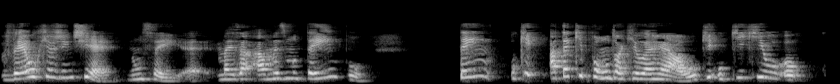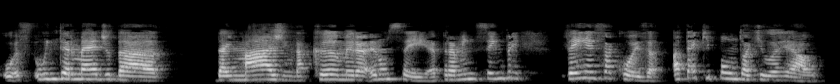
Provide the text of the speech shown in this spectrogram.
ver o que a gente é. Não sei, é, mas ao mesmo tempo tem o que até que ponto aquilo é real? O que o que, que o, o, o intermédio da da imagem, da câmera, eu não sei. É para mim sempre vem essa coisa, até que ponto aquilo é real?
